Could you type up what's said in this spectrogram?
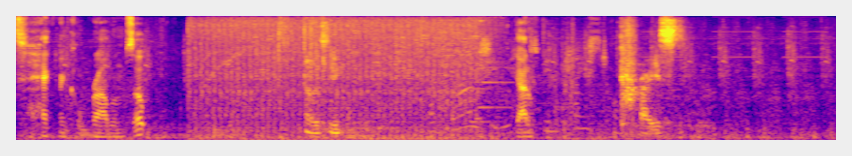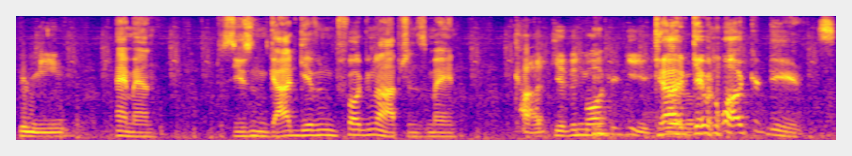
technical problems. Oh, Oh, let's see. Got him. Christ. You're mean. hey man. Just using God-given fucking options, man. God-given Walker gears. God-given Walker gears.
